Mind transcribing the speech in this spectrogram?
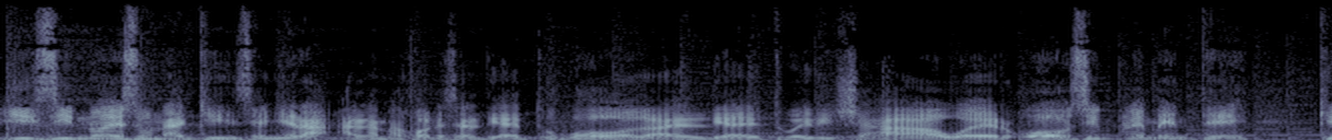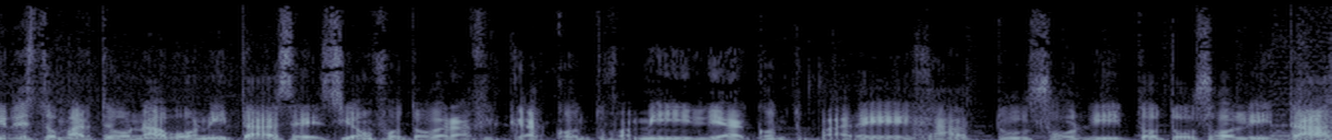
Y si no es una quinceañera, a lo mejor es el día de tu boda, el día de tu baby shower o simplemente quieres tomarte una bonita sesión fotográfica con tu familia, con tu pareja, tú solito, tú solita.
